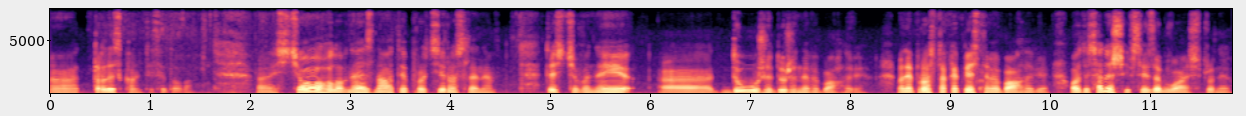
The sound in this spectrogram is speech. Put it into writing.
Е, традисканті садова. Е, що головне знати про ці рослини? Те, що вони е, дуже-дуже невибагливі. Вони просто капець невибагливі. От ти садиш і все, забуваєш про них.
